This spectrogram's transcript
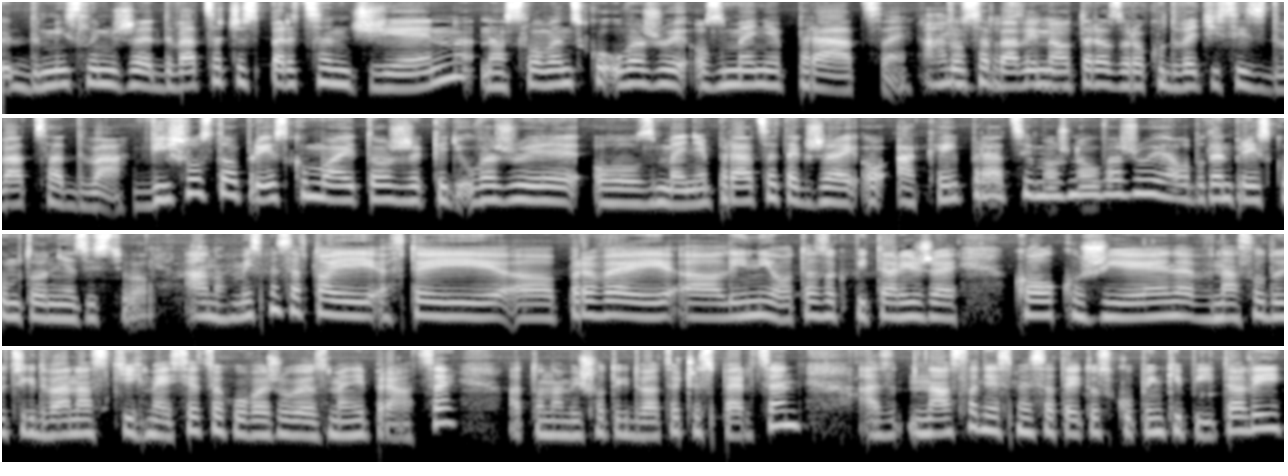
myslím, že 26% žien na Slovensku uvažuje o zmene práce. Áno, to sa to bavíme sedí. o teraz roku 2022. Vyšlo z toho prieskumu aj to, že keď uvažuje o zmene práce, takže aj o akej práci možno uvažuje, alebo ten prieskum to nezisťoval? Áno, my sme sa v tej, v tej e, prvej e, línii otázok pýtali, že koľko žien v nasledujúcich 12 mesiacoch uvažuje o zmene práce a to nám vyšlo tých 26%. A následne sme sa tejto skupinky pýtali,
